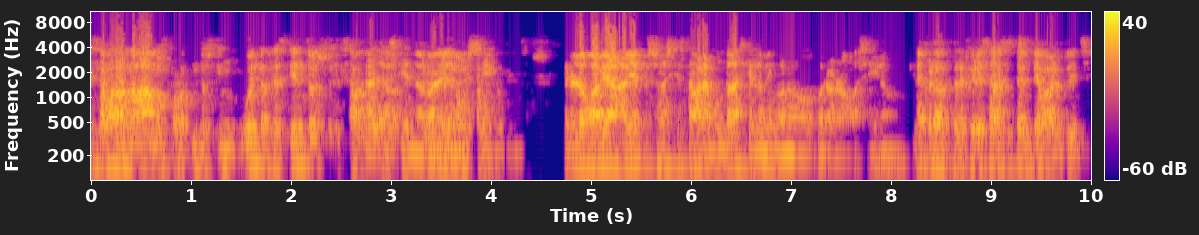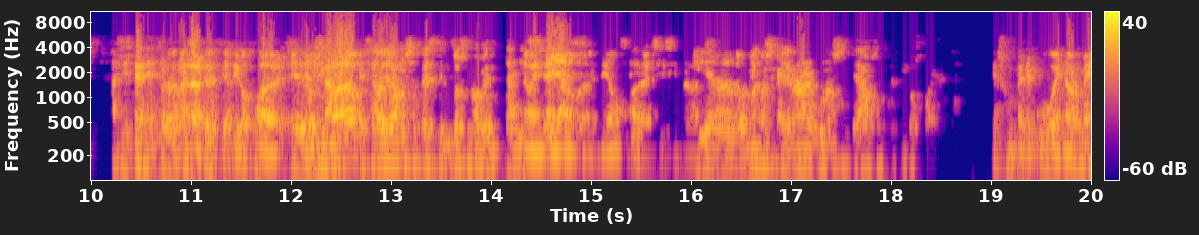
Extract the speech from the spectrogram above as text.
el sábado andábamos por 250, 300, el sábado Ah, ya- 300, ya vale, llegamos sí. a 400. Pero luego había, había personas que estaban apuntadas que el domingo no fueron o algo así, ¿no? Eh, perdón, ¿te refieres a la asistencia o al Twitch? Asistencia, Perdón, perdón, asistencia. Digo jugadores. El, sábado, el sábado llegamos a 396. 90 y algo, 90 y algo jugadores, sí, sí, perdón. Y el domingo se cayeron algunos y quedamos en 340. Es un PTQ enorme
